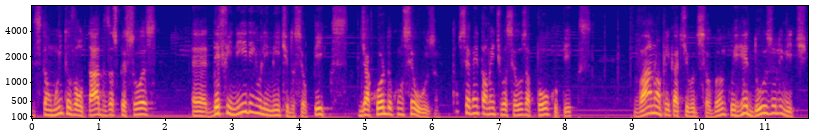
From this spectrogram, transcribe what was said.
estão muito voltadas às pessoas é, definirem o limite do seu Pix de acordo com o seu uso. Então, se eventualmente você usa pouco Pix, vá no aplicativo do seu banco e reduza o limite.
